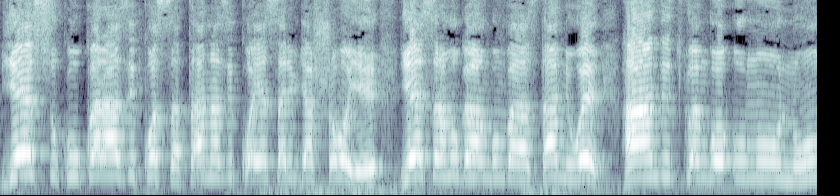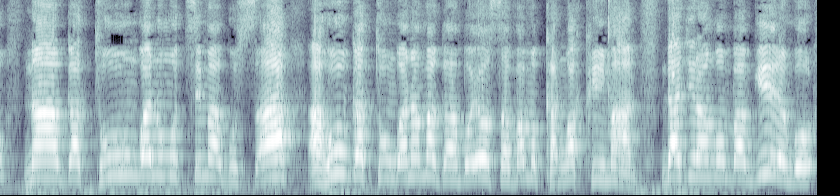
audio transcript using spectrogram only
Yesu kuko yari azi ko satani azi ko yesu ari byo ashoboye yesu aramubwira ngo umva satani we. Handitswe ngo umuntu ntabwo atungwa n'umutsima gusa ahubwo atungwa n'amagambo yose ava mu kanwa k'imana. Ndagira ngo mbabwire ngo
